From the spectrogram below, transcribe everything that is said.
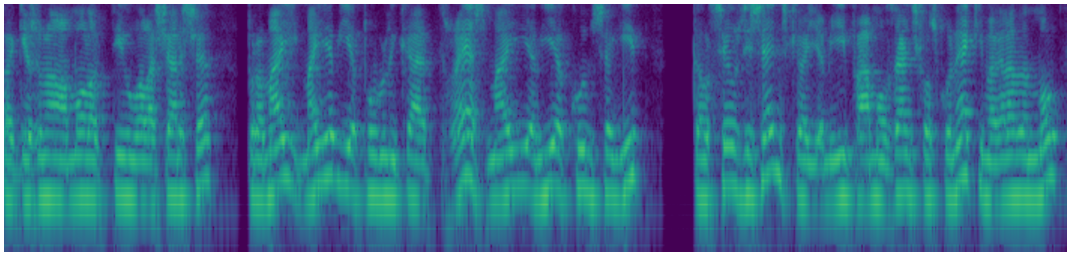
perquè és un home molt actiu a la xarxa, però mai, mai havia publicat res, mai havia aconseguit que els seus dissenys, que a mi fa molts anys que els conec i m'agraden molt,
